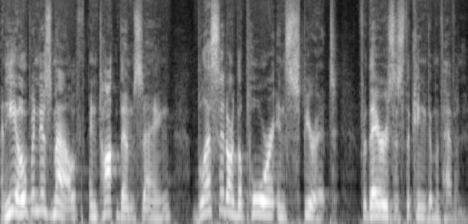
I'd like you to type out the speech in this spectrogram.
And he opened his mouth and taught them, saying, Blessed are the poor in spirit, for theirs is the kingdom of heaven.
